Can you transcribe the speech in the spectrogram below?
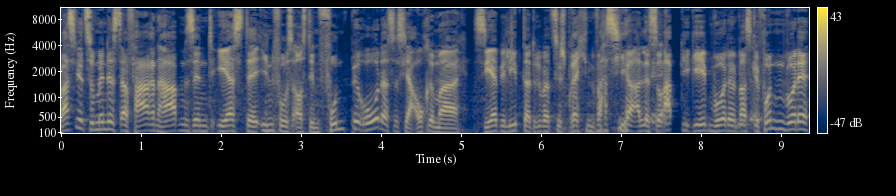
Was wir zumindest erfahren haben, sind erste Infos aus dem Fundbüro. Das ist ja auch immer sehr beliebt, darüber zu sprechen, was hier alles so abgegeben wurde und was gefunden wurde.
